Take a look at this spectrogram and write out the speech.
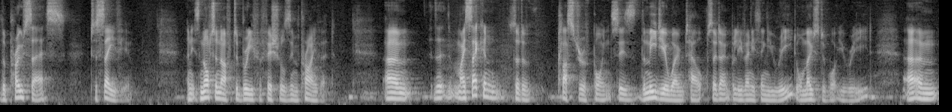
the process to save you. And it's not enough to brief officials in private. Um, the, my second sort of cluster of points is the media won't help, so don't believe anything you read or most of what you read. Um,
